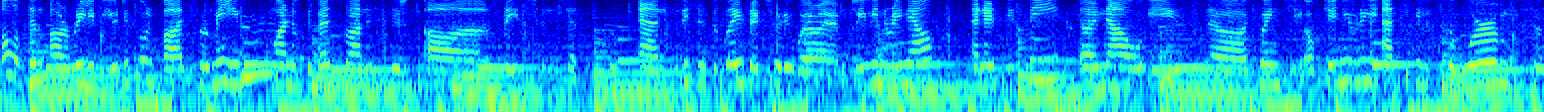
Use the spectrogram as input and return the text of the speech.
all of them are really beautiful, but for me, one of the best one is still uh, stays Shenzhen. And this is the place actually where I'm living right now. And as you see, uh, now is uh, 20 of January and still it's so warm, it's so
